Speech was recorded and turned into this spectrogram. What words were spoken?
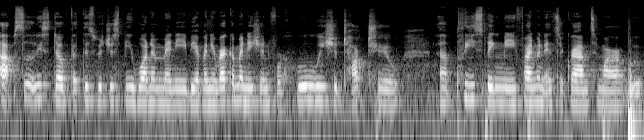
Absolutely stoked that this would just be one of many. If you have any recommendation for who we should talk to, uh, please ping me. Find me on Instagram, Tamara Wu.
